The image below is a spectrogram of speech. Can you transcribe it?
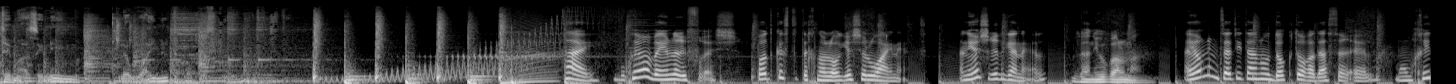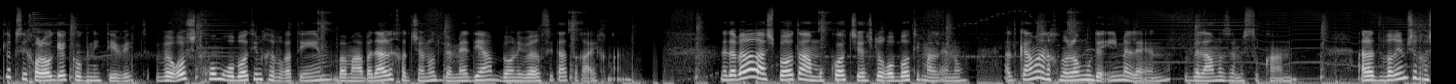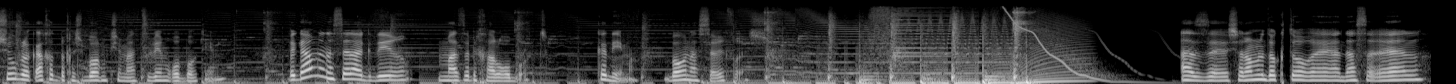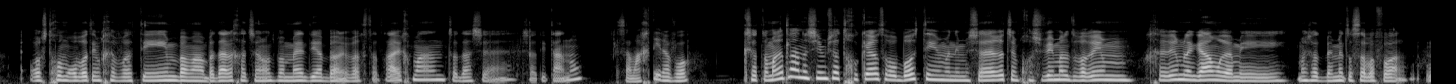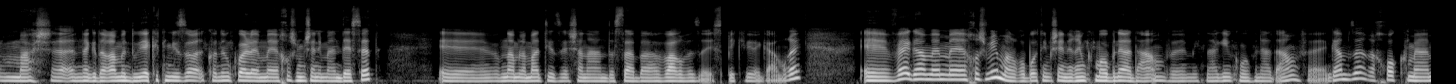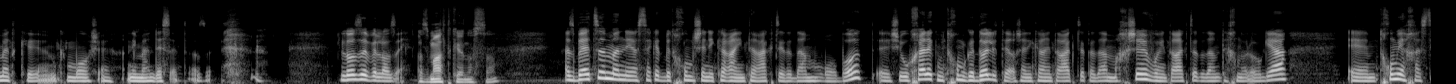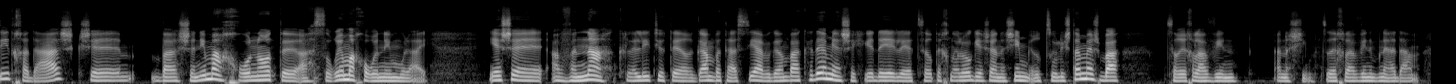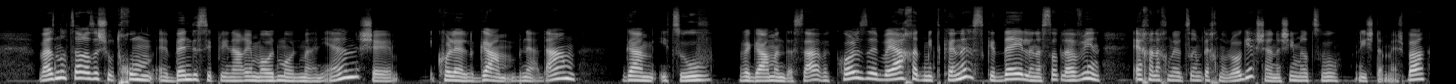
אתם מאזינים ל-ynet פודקאסט. היי, ברוכים הבאים לרפרש, פודקאסט הטכנולוגיה של ynet. אני אושרית גנאל. ואני יובל מן. היום נמצאת איתנו דוקטור הדס הראל, מומחית לפסיכולוגיה קוגניטיבית וראש תחום רובוטים חברתיים במעבדה לחדשנות במדיה באוניברסיטת רייכמן. נדבר על ההשפעות העמוקות שיש לרובוטים עלינו, עד כמה אנחנו לא מודעים אליהן ולמה זה מסוכן, על הדברים שחשוב לקחת בחשבון כשמעצבים רובוטים, וגם ננסה להגדיר מה זה בכלל רובוט. קדימה, בואו נעשה רפרש. אז אה, שלום לדוקטור אה, הדס הראל, ראש תחום רובוטים חברתיים במעבדה לחדשנות במדיה באוניברסיטת רייכמן, תודה ש... שאת איתנו. שמחתי לבוא. כשאת אומרת לאנשים שאת חוקרת רובוטים, אני משערת שהם חושבים על דברים אחרים לגמרי ממה שאת באמת עושה בפועל. ממש, הגדרה מדויקת מזו, קודם כל הם אה, חושבים שאני מהנדסת. אמנם למדתי איזה שנה הנדסה בעבר וזה הספיק לי לגמרי. אה, וגם הם אה, חושבים על רובוטים שנראים כמו בני אדם ומתנהגים כמו בני אדם, וגם זה רחוק מהאמת כמו שאני מהנדסת, אז לא זה ולא זה. אז מה את כן עושה? אז בעצם אני עוסקת בתחום שנקרא אינטראקציית אדם רובוט, אה, שהוא חלק מתחום גדול יותר שנקרא אינטראקציית אדם מחשב או אינטראקציית אדם טכנולוגיה. תחום יחסית חדש, כשבשנים האחרונות, העשורים האחרונים אולי, יש אה, הבנה כללית יותר, גם בתעשייה וגם באקדמיה, שכדי לייצר טכנולוגיה שאנשים ירצו להשתמש בה, צריך להבין אנשים, צריך להבין בני אדם. ואז נוצר איזשהו תחום אה, בין-דיסציפלינרי מאוד מאוד מעניין, שכולל גם בני אדם, גם עיצוב וגם הנדסה, וכל זה ביחד מתכנס כדי לנסות להבין איך אנחנו יוצרים טכנולוגיה שאנשים ירצו להשתמש בה,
